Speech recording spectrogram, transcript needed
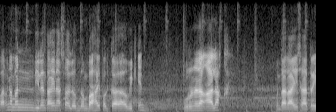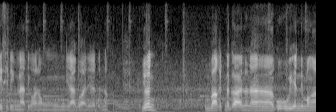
Para naman hindi lang tayo nasa loob ng bahay pagka weekend. Puro na lang alak. Punta tayo sa Tracy tignan natin kung anong ginagawa nila doon no? Yun. Kung bakit nag-ano nag-uuwian yung mga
